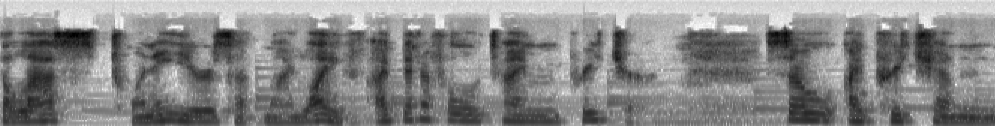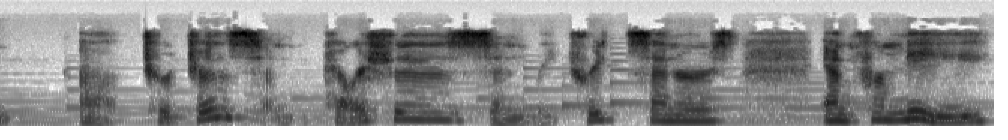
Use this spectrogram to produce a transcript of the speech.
the last 20 years of my life, I've been a full time preacher. So I preach in uh, churches and parishes and retreat centers. And for me,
